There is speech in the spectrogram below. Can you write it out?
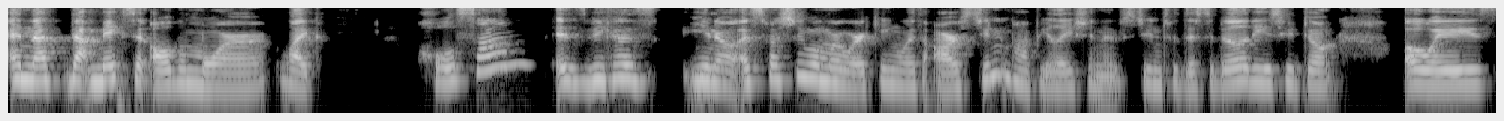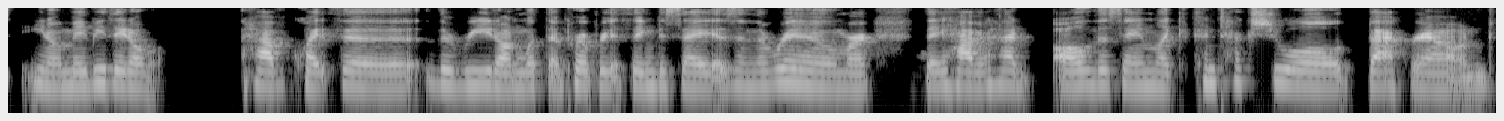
And that that makes it all the more like wholesome is because you know especially when we're working with our student population of students with disabilities who don't always you know maybe they don't have quite the the read on what the appropriate thing to say is in the room or they haven't had all of the same like contextual background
